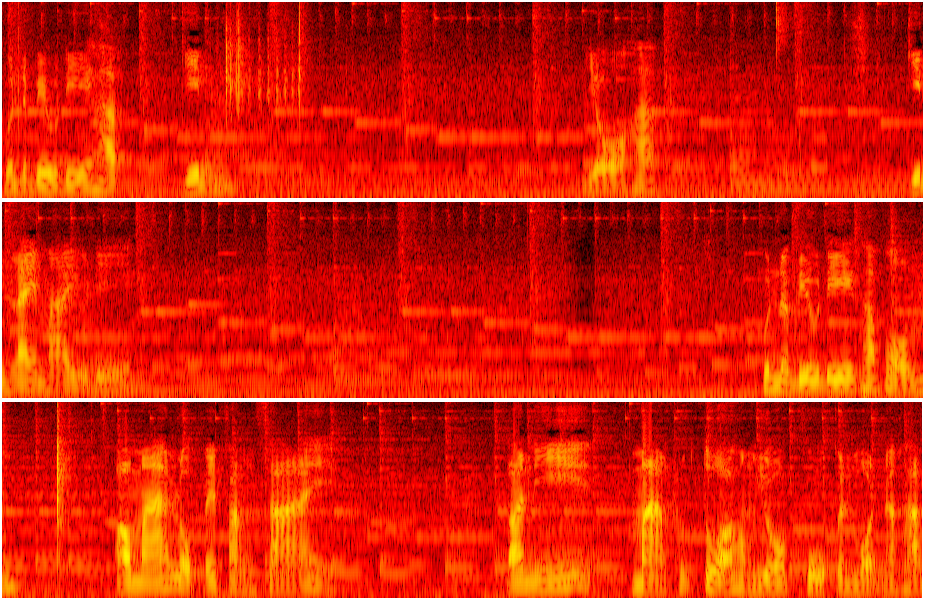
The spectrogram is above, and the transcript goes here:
คุณ WD ครับ กิน โยครับ กินไล่ไม้อยู่ดี คุณ WD ครับผม เอาม้าหลบไปฝั่งซ้าย ตอนนี้หมากทุกตัวของโยผูกกันหมดนะครับ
